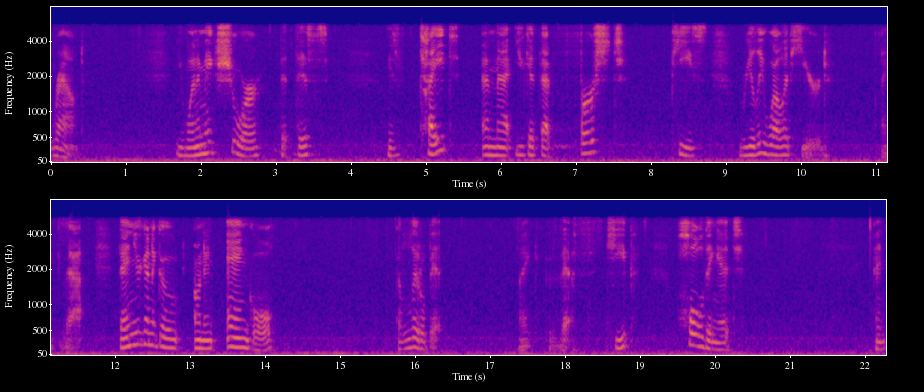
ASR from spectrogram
around. You want to make sure that this is tight and that you get that first piece really well adhered like that. Then you're going to go on an angle a little bit like this. Keep holding it and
